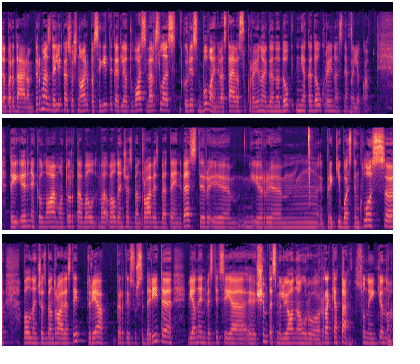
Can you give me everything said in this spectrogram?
dabar darom. Pirmas dalykas, aš noriu pasakyti, kad Lietuvos verslas, kuris buvo investavęs Ukrainoje gana daug, niekada Ukrainos nepaliko. Tai ir nekilnojamo turtą val, valdančios bendrovės BT Invest ir, ir, ir prekybos tinklus valdančios bendrovės taip turėjo kartais užsidaryti. Viena investicija Rusija 100 e, milijonų eurų raketa sunaikino.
